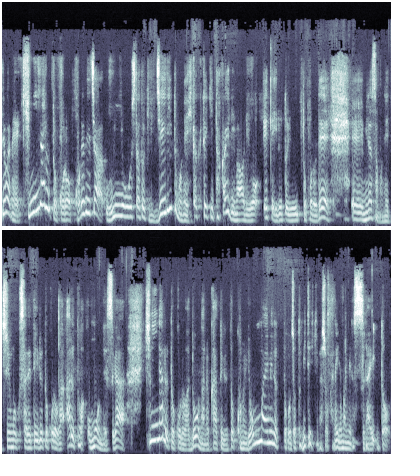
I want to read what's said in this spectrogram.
ではね、気になるところ、これでじゃあ運用したときに J リートもね、比較的高い利回りを得ているというところで、えー、皆さんもね、注目されているところがあるとは思うんですが、気になるところはどうなのかというと、この4枚目のところちょっと見ていきましょうかね。4枚目のスライド。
